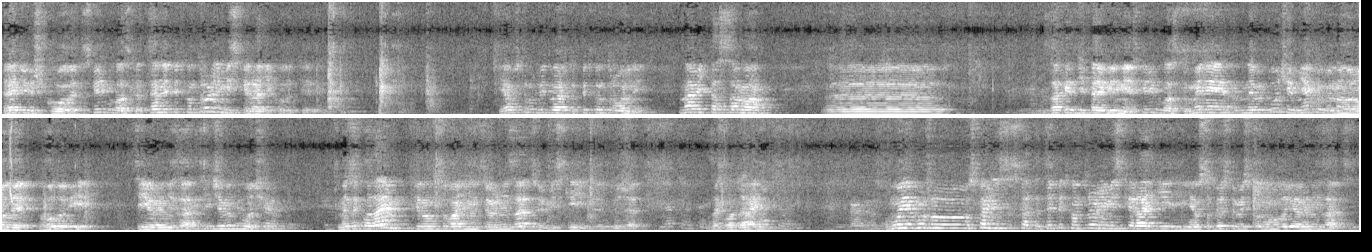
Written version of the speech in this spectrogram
третьої школи. Скажіть, будь ласка, це не підконтрольні міській раді колективи? Я вам скажу відверто, підконтрольний. Навіть та сама е, захист дітей війни. Скажіть, будь ласка, ми не, не виплачуємо ніякої винагороди голові цієї організації. Чи виплачуємо? Ми закладаємо фінансування на цю організацію в міський бюджет? Закладаємо. Тому я можу з певністю сказати, це підконтрольні міській раді і особисто міському голові організації.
